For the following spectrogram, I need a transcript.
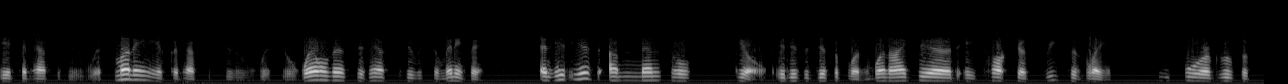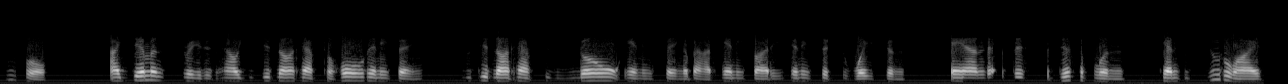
It could have to do with money, it could have to do with your wellness, it has to do with so many things. And it is a mental skill, it is a discipline. When I did a talk just recently before a group of people, I demonstrated how you did not have to hold anything, did not have to know anything about anybody, any situation, and this discipline can be utilized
